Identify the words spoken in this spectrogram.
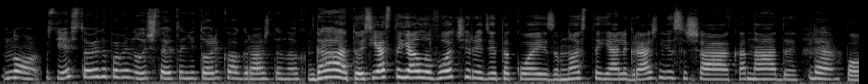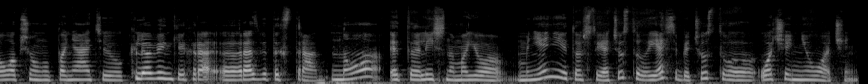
Но здесь стоит упомянуть, что это не только о гражданах. Да, то есть я стояла в очереди такой, и за мной стояли граждане США, Канады, да. по общему понятию клевеньких э, развитых стран. Но это лично мое мнение, то, что я чувствовала, я себя чувствовала очень не очень.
